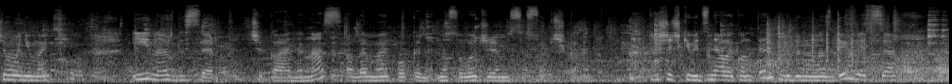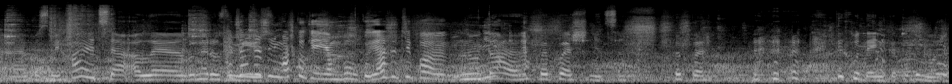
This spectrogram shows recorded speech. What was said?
Чому німець? І наш десерт чекає на нас, але ми поки насолоджуємося супчиками. Трішечки відзняли контент, люди на нас дивляться, е, посміхаються, але вони розуміють. же не можешь, как я булку. Я же типа... Ну так, ППшниця. ПП. Ти худенька, тобі можна.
